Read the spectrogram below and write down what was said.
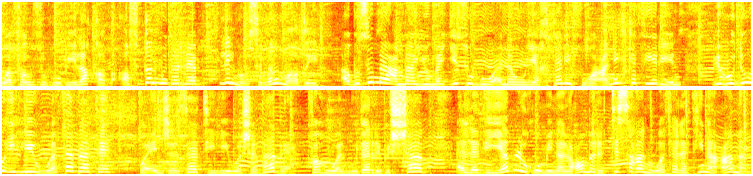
وفوزه بلقب أفضل مدرب للموسم الماضي. أبو زمع ما يميزه أنه يختلف عن الكثيرين بهدوئه وثباته وإنجازاته وشبابه فهو المدرب الشاب الذي يبلغ من العمر 39 عاما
